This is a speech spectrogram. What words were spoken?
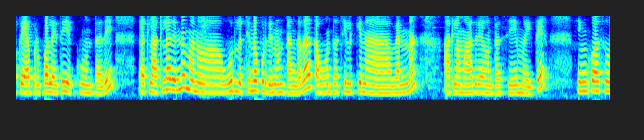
ఒక యాభై రూపాయలు అయితే ఎక్కువ ఉంటుంది. అట్లా అట్లా తిన్నా మనం ఊర్లో చిన్నప్పుడు తిని ఉంటాం కదా కవ్వంతో చిలికిన వెన్న అట్లా మాదిరే ఉంటుంది సేమ్ అయితే. ఇంకోసం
